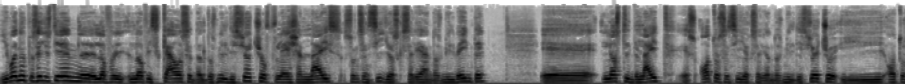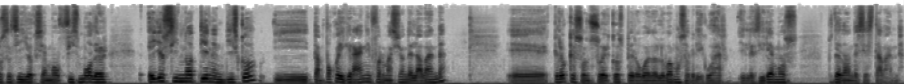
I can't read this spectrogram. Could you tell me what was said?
Y bueno, pues ellos tienen eh, Love, is Chaos en el 2018, Flesh and Lies, son sencillos que salían en 2020. Eh, Lost in the Light es otro sencillo que salió en 2018 y otro sencillo que se llamó Fist Mother. Ellos sí no tienen disco y tampoco hay gran información de la banda. Eh, creo que son suecos, pero bueno, lo vamos a averiguar y les diremos pues, de dónde es esta banda.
